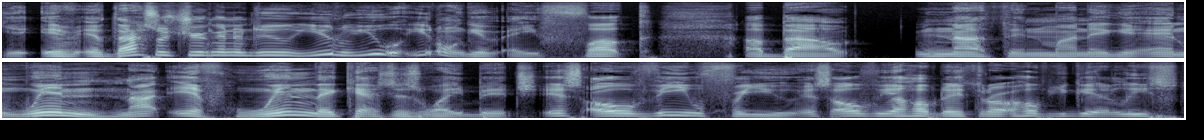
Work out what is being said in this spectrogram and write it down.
if if that's what you're gonna do, you do you you don't give a fuck about nothing, my nigga. And when, not if, when they catch this white bitch, it's OV for you. It's OV. I hope they throw. I hope you get at least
